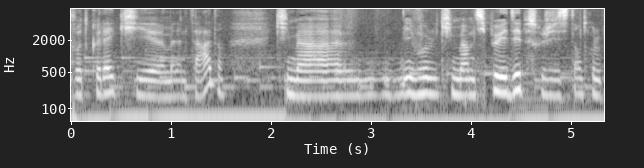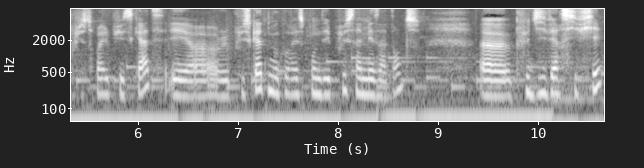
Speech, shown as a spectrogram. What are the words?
votre collègue qui est euh, Madame Tarad, qui m'a qui m'a un petit peu aidée parce que j'hésitais entre le plus 3 et le plus 4. Et le plus 4 me correspondait plus à mes attentes, plus diversifiées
